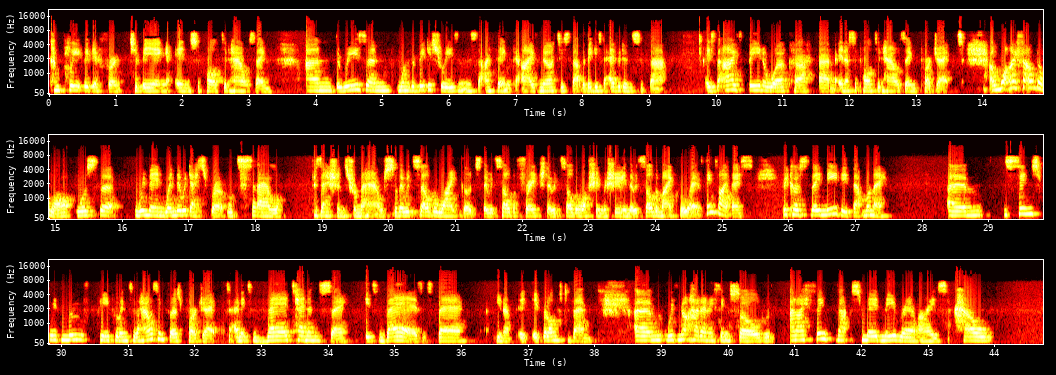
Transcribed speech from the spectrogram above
completely different to being in supported housing. And the reason, one of the biggest reasons that I think I've noticed that, the biggest evidence of that, is that I've been a worker um, in a supported housing project. And what I found a lot was that women, when they were desperate, would sell possessions from the house. So they would sell the white goods, they would sell the fridge, they would sell the washing machine, they would sell the microwave, things like this, because they needed that money. Um, since we've moved people into the Housing First project and it's their tenancy, it's theirs, it's their, you know, it, it belongs to them. Um, we've not had anything sold. And I think that's made me realise how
